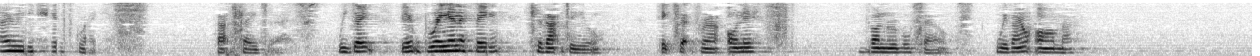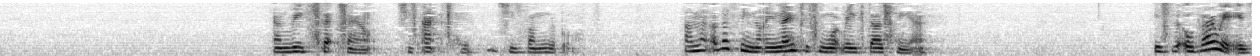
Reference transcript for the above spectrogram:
only His grace that saves us. We don't, we don't bring anything to that deal except for our honest vulnerable selves, without armour. And Ruth steps out. She's active. She's vulnerable. And the other thing that I notice in what Ruth does here is that although it is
